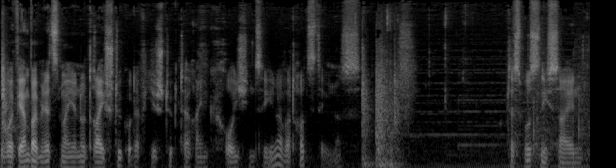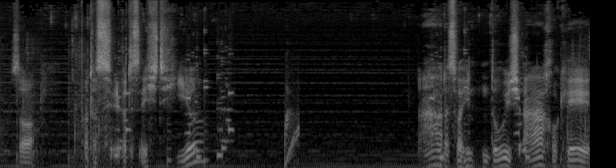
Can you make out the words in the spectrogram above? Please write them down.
Wobei wir haben beim letzten Mal hier nur drei Stück oder vier Stück da reinkräuchen sehen, aber trotzdem, das... Das muss nicht sein. So. War das, war das echt hier? Ah, das war hinten durch. Ach, okay.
